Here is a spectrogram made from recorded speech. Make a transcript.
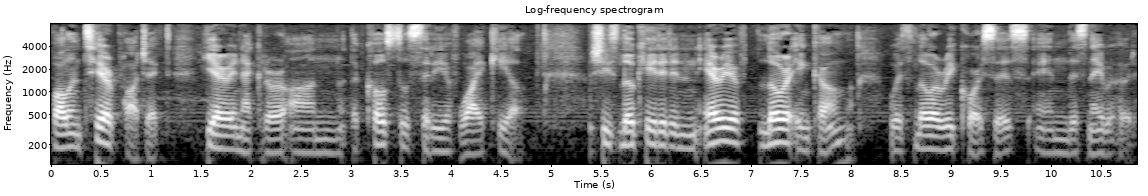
volunteer project here in Ecuador on the coastal city of Guayaquil. She's located in an area of lower income with lower recourses in this neighborhood.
